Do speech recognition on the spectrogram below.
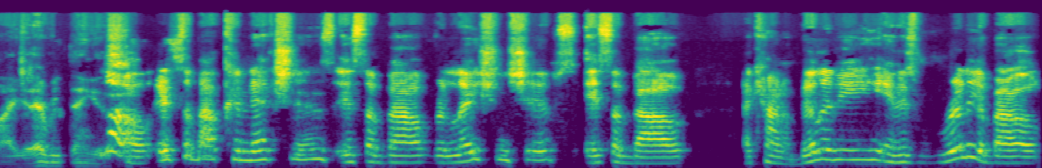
Like everything is No, it's about connections, it's about relationships, it's about accountability, and it's really about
